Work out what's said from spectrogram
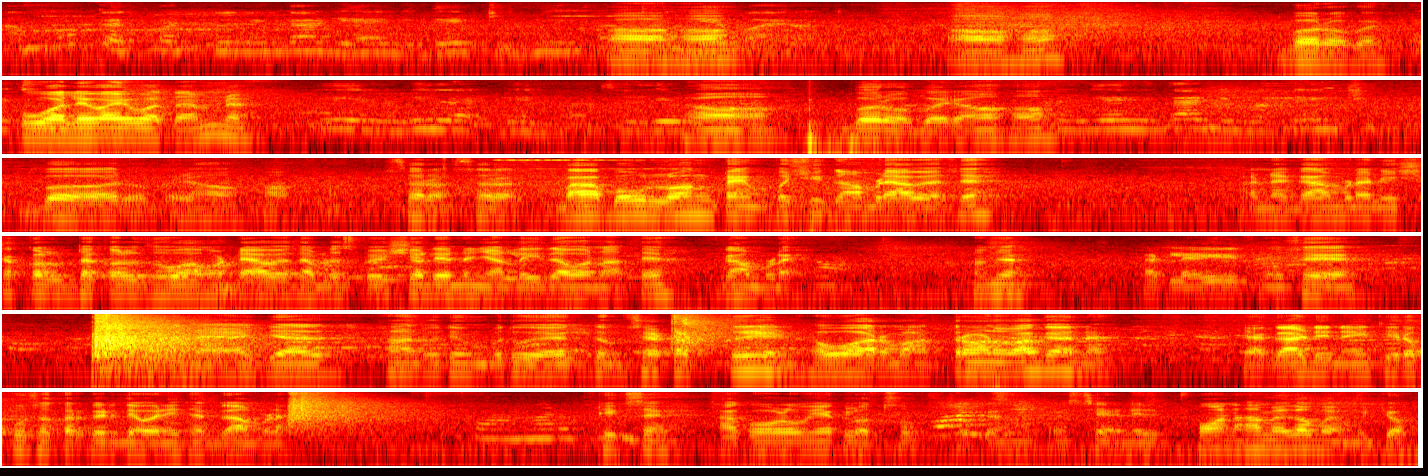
આ મુકેશ પટેલની ગાડી આવી ગઈ બી. હા, હા. હા બરોબર. કુવા લેવા આવ્યા હતા એમ ને હતા. એને વિલાસબેન પાસે લેવા હા બરોબર હા હા બરોબર હા હા. હા. સરસ સરસ. બા બહુ લોંગ ટાઈમ પછી ગામડે આવે છે. અને ગામડાની શકલ ધકલ જોવા માટે આવે છે. આપણે સ્પેશિયલ એને ત્યાં લઈ જવાના છે ગામડે. સમજ્યા? એટલે એ રીતનું છે. અને જ્યાં સાંજ સુધી બધું એકદમ સેટઅપ કરીને સવારમાં ત્રણ વાગે ને ત્યાં ગાડીને અહીંથી રફુસકર કરી દેવાની છે ગામડા. ઠીક છે? આખો વાળો હું એકલો જ છું. તો છે નહીં. ફોન સામે ગમે મૂક્યો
